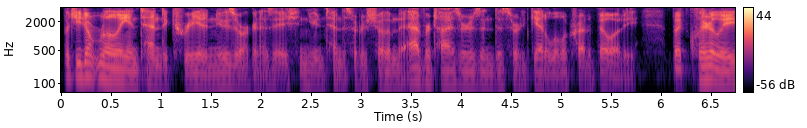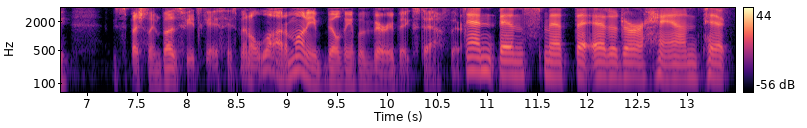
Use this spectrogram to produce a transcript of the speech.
But you don't really intend to create a news organization. You intend to sort of show them to advertisers and to sort of get a little credibility. But clearly, especially in BuzzFeed's case, they spent a lot of money building up a very big staff there. and Ben Smith, the editor, handpicked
